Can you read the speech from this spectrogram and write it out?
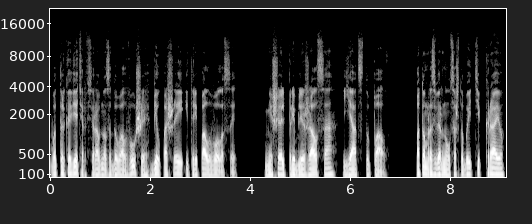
Вот только ветер все равно задувал в уши, бил по шее и трепал волосы. Мишель приближался, я отступал. Потом развернулся, чтобы идти к краю.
